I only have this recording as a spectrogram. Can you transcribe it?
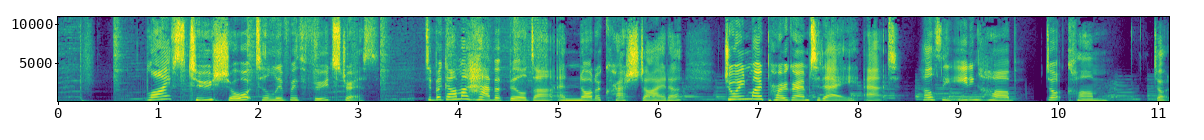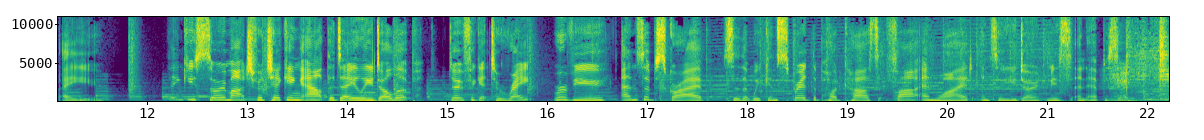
Life's too short to live with food stress. To become a habit builder and not a crash dieter, join my program today at healthyeatinghub.com.au. Thank you so much for checking out the Daily Dollop. Don't forget to rate, review, and subscribe so that we can spread the podcast far and wide and so you don't miss an episode.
